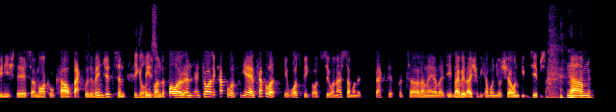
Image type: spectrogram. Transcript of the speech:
finish there. So Michael Carl back with a vengeance, and he's one to follow. And, and guys, a couple of yeah, a couple of it was big odds too. I know someone that backed it, but uh, I don't know how they did. Maybe they should become on your show and give tips. um,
